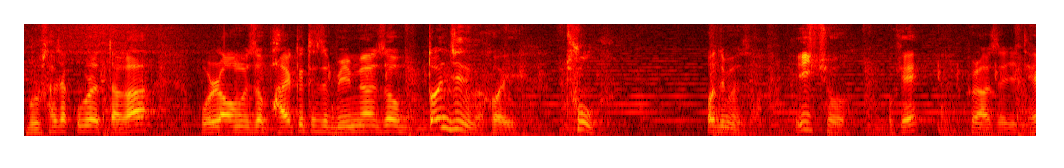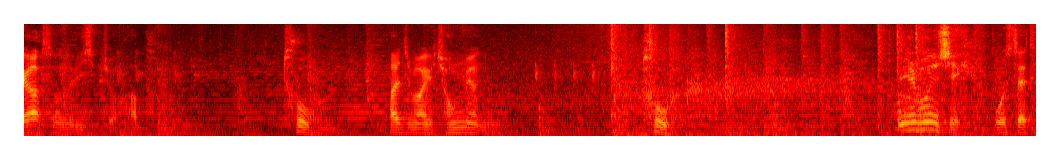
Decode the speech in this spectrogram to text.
무릎 살짝 구부렸다가 올라오면서 발끝에서 밀면서 던지는 거야 거의. 툭 뻗으면서. 20초 오케이? 그러고 나서 이제 대각선으로 20초 앞으로. 툭. 마지막에 정면으로 툭 1분씩 5세트.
